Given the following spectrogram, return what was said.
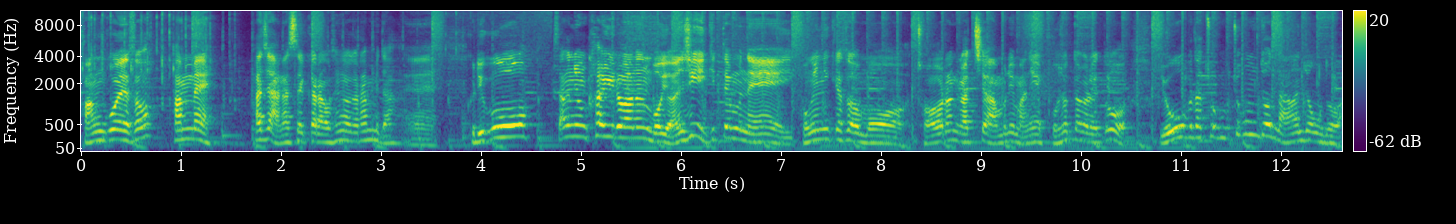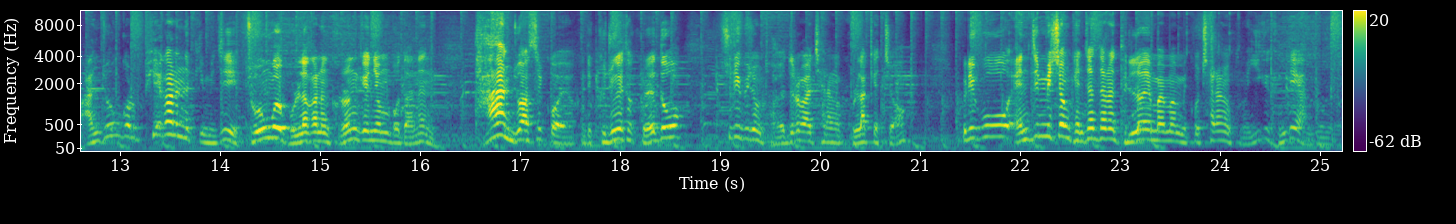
광고해서 판매 하지 않았을까라고 생각을 합니다. 예. 그리고 쌍용 카이로와는 뭐 연식이 있기 때문에 이 고객님께서 뭐 저랑 같이 아무리 만약에 보셨다 그래도 요거보다 조금 조금 더 나은 정도 안 좋은 거를 피해가는 느낌이지 좋은 걸 골라가는 그런 개념보다는 다 안 좋았을 거예요. 근데 그 중에서 그래도 수리비 좀 덜 들어갈 차량을 골랐겠죠. 그리고 엔진 미션 괜찮다는 딜러의 말만 믿고 차량을 구매 이게 굉장히 안 좋은 거예요.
